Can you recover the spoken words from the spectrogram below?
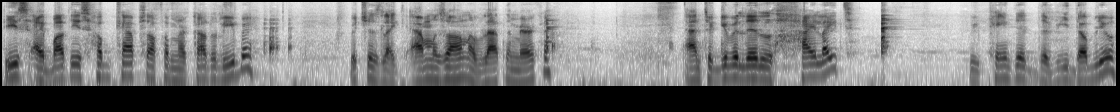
These I bought these hubcaps off of Mercado Libre, which is like Amazon of Latin America. And to give a little highlight, we painted the VW,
